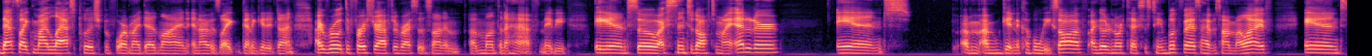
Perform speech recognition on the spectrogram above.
that's like my last push before my deadline, and I was like gonna get it done. I wrote the first draft of Rise of the Sun in a month and a half, maybe, and so I sent it off to my editor, and I'm I'm getting a couple weeks off. I go to North Texas Teen Book Fest. I have the time of my life, and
